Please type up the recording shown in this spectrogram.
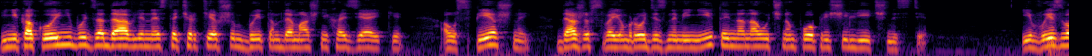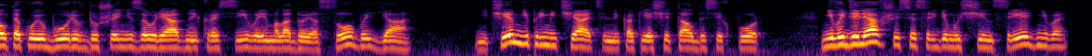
и не какой-нибудь задавленной, сточертевшим бытом домашней хозяйки, а успешной, даже в своем роде знаменитой на научном поприще личности. И вызвал такую бурю в душе незаурядной, красивой и молодой особы я, ничем не примечательный, как я считал до сих пор, не выделявшийся среди мужчин среднего,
